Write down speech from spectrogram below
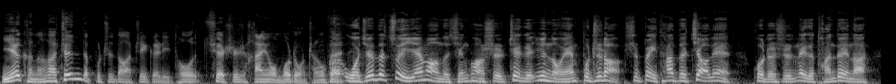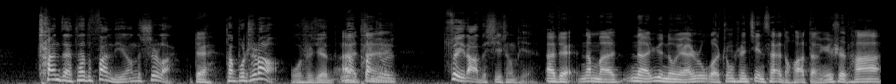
也可能他真的不知道这个里头确实是含有某种成分。我觉得最冤枉的情况是这个运动员不知道，是被他的教练或者是那个团队呢掺在他的饭里让他吃了。对，他不知道，我是觉得，那他就是最大的牺牲品。哎，对，那么那运动员如果终身禁赛的话，等于是他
